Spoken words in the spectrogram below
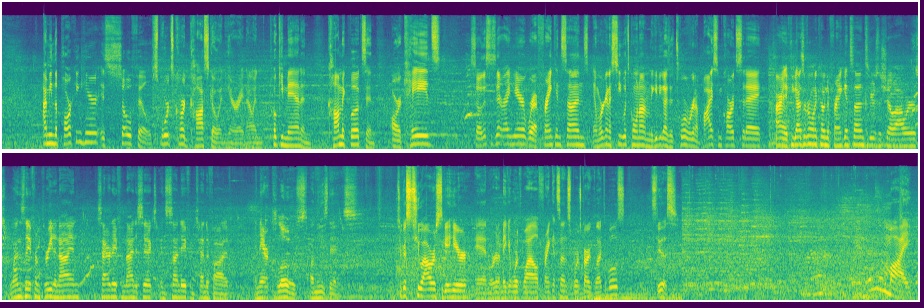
I mean, the parking here is so filled. Sports card Costco in here right now, and Pokemon and comic books and arcades. So this is it right here. We're at Frank & Son's and we're gonna see what's going on. I'm gonna give you guys a tour. We're gonna buy some cards today. All right, if you guys ever wanna come to Frank & Son's, here's the show hours. Wednesday from three to nine, Saturday from nine to six, and Sunday from 10 to five. And they are closed on these days. Took us two hours to get here and we're gonna make it worthwhile. Frank & Son's Sports Card Collectibles. Let's do this. Oh my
